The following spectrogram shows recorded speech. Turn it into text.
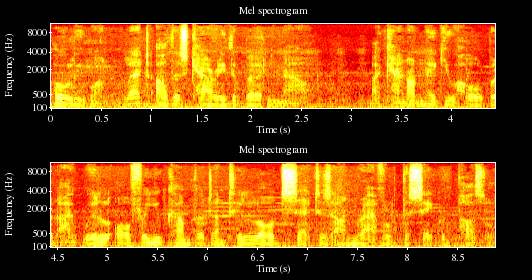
Holy One, let others carry the burden now. I cannot make you whole, but I will offer you comfort until Lord Set has unraveled the sacred puzzle.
